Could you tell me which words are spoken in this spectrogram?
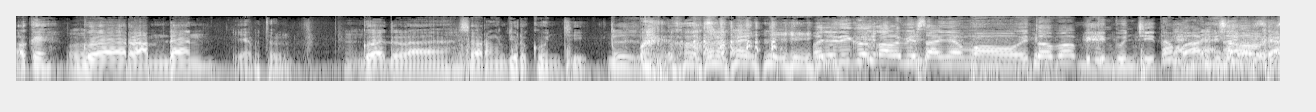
Oke, gua Ramdan. Iya betul. Gua adalah seorang juru kunci. oh jadi gua kalau misalnya mau itu apa bikin kunci tambahan bisa oh, bisa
